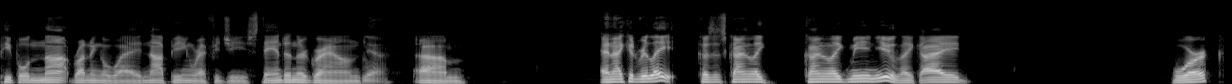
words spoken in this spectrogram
people not running away, not being refugees, standing their ground. Yeah, Um, and I could relate because it's kind of like, kind of like me and you. Like I work,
